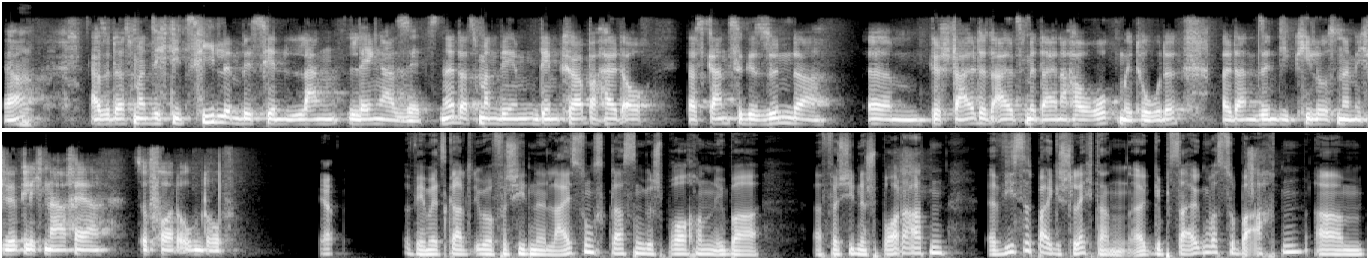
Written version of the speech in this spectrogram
Ja? ja? also dass man sich die Ziele ein bisschen lang länger setzt, ne? dass man dem, dem Körper halt auch das Ganze gesünder ähm, gestaltet als mit einer Hauruck-Methode, weil dann sind die Kilos nämlich wirklich nachher sofort oben drauf. Ja. Wir haben jetzt gerade über verschiedene Leistungsklassen gesprochen, über äh, verschiedene Sportarten. Äh, wie ist es bei Geschlechtern? Äh, Gibt es da irgendwas zu beachten, ähm,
